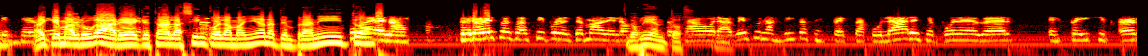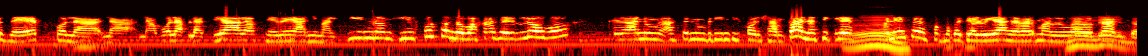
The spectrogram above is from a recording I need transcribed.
y que mm. hay que madrugar, ¿eh? hay que estar a las 5 de la mañana tempranito. Bueno, pero eso es así por el tema de los, vientos. Ahora, ves unas vistas espectaculares, se puede ver Spaceship Earth de Epcot, la, la, bola plateada, se ve Animal Kingdom, y después cuando bajas del globo te dan un, hacen un brindis con champán, así que ah. con eso es como que te olvidas de haber madrugado tanto.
